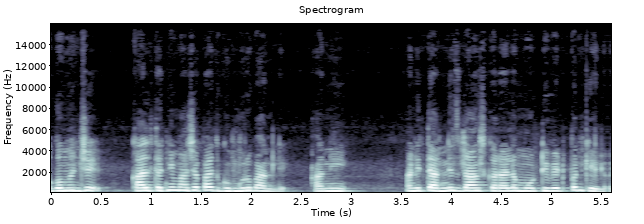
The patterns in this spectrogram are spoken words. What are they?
अगं म्हणजे काल त्यांनी माझ्या पायात घुंगरू बांधले आणि आणि त्यांनीच डान्स करायला मोटिवेट पण केलं.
